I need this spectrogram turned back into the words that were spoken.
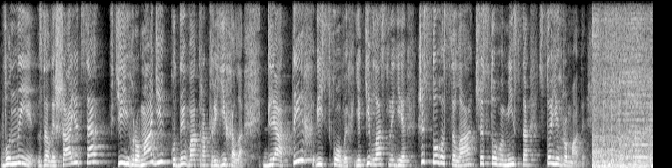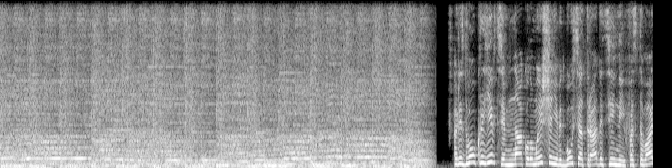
вони залишаються в тій громаді, куди ватра приїхала. Для тих військових, які власне є чи з того села, чи з того міста, з тої громади. Різдво у Криївці на Коломищині відбувся традиційний фестиваль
